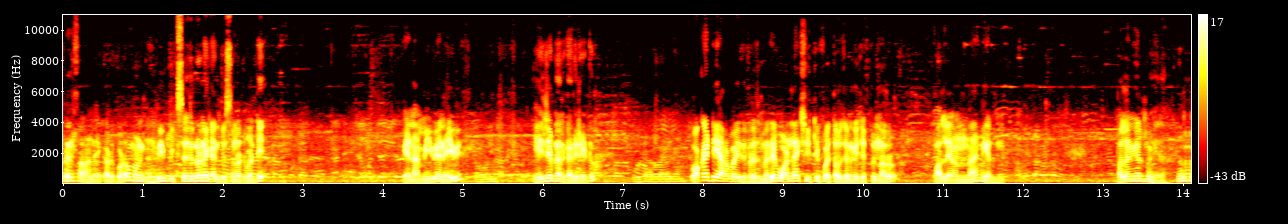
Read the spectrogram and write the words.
ఫ్రెండ్స్ అలానే ఇక్కడ కూడా మనకి హెవీ బిగ్ సైజులోనే కనిపిస్తున్నటువంటి ఏనా మీవేనా ఇవి? ఏం చెప్పినారు కడి రేటు? ఒకటి అరవై ఐదు ఫ్రెండ్స్ మరి వన్ ల్యాక్ సిక్స్టీ ఫైవ్ థౌసండ్గా చెప్తున్నారు. పళ్ళు ఏమన్నా అని కలిపినాయి. పళ్ళని కలిపినాయి కదా?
